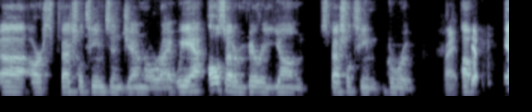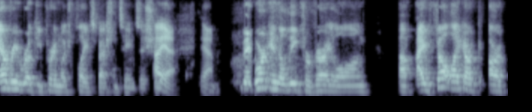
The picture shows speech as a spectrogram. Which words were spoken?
uh, our special teams in general, right, we ha- also had a very young special team group. Right. Uh, Yep. Every rookie pretty much played special teams this year. Oh year. yeah. They weren't in the league for very long. Um, I felt like our our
